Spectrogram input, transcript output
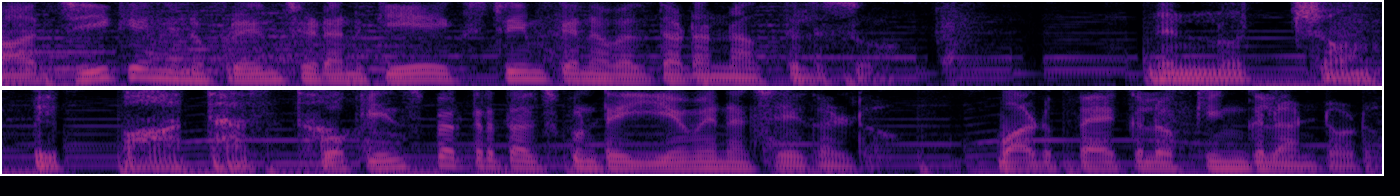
ఆ జీకే నిన్ను ఫ్రేమ్ చేయడానికి ఏ ఎక్స్ట్రీమ్ కైనా వెళ్తాడని నాకు తెలుసు. నిన్ను చంపి పాతేస్తా. ఒక ఇన్స్పెక్టర్ తలుచుకుంటే ఏమైనా చేయగలడు? వాడు పేకలో కింగ్ లాంటోడు.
